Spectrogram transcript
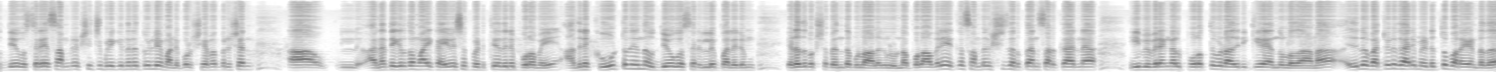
ഉദ്യോഗസ്ഥരെ സംരക്ഷിച്ചു പിടിക്കുന്നതിന് തുല്യമാണ്. ഇപ്പോൾ ക്ഷേമ പെൻഷൻ അനധികൃതമായി കൈവശപ്പെടുത്തിയതിന് പുറമെ അതിന് കൂട്ടുനിന്ന ഉദ്യോഗസ്ഥരിൽ പലരും ഇടതുപക്ഷ ബന്ധമുള്ള ആളുകളുണ്ട്. അപ്പോൾ അവരെയൊക്കെ സംരക്ഷിച്ചു നിർത്താൻ സർക്കാരിന് ഈ വിവരങ്ങൾ പുറത്തുവിടാതിരിക്കുക എന്നുള്ളതാണ്. ഇതിൽ മറ്റൊരു കാര്യം എടുത്തു പറയേണ്ടത്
